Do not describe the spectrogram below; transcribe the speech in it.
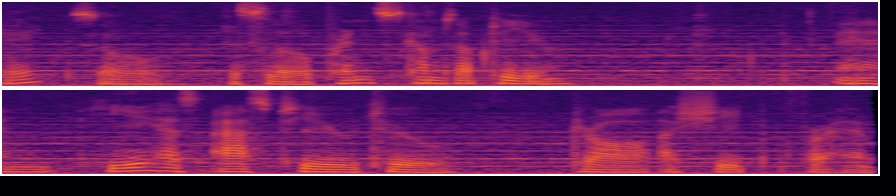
Okay, so this little prince comes up to you, and he has asked you to draw a sheep for him.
